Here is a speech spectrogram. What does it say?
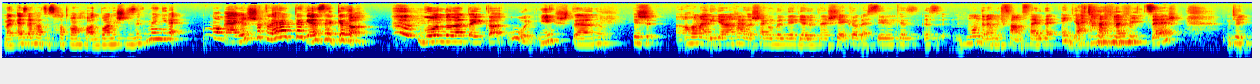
meg 1666-ban, és ezek mennyire magányosak lehettek ezekkel a gondolataikkal, úristen! És ha már így a házasságon belüli egyenlőtlenségekről beszélünk, ez, ez mondanám, hogy fun fact, de egyáltalán nem vicces. Úgyhogy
